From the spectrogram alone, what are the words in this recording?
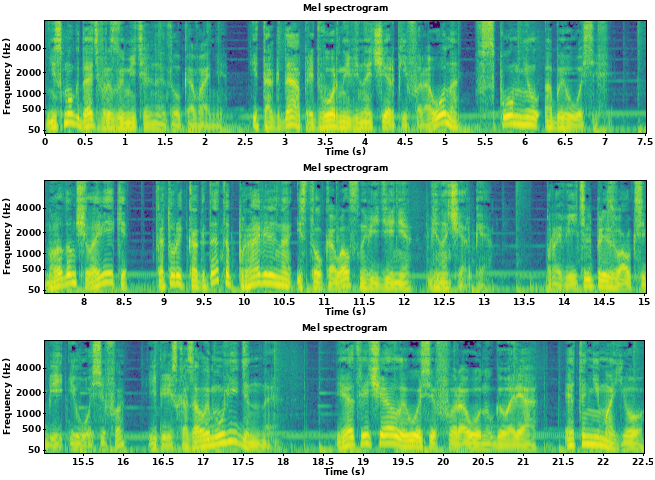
не смог дать вразумительное толкование. И тогда придворный виночерпий фараона вспомнил об Иосифе, молодом человеке, который когда-то правильно истолковал сновидение виночерпия. Правитель призвал к себе Иосифа и пересказал ему увиденное. И отвечал Иосиф фараону, говоря, «Это не мое,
